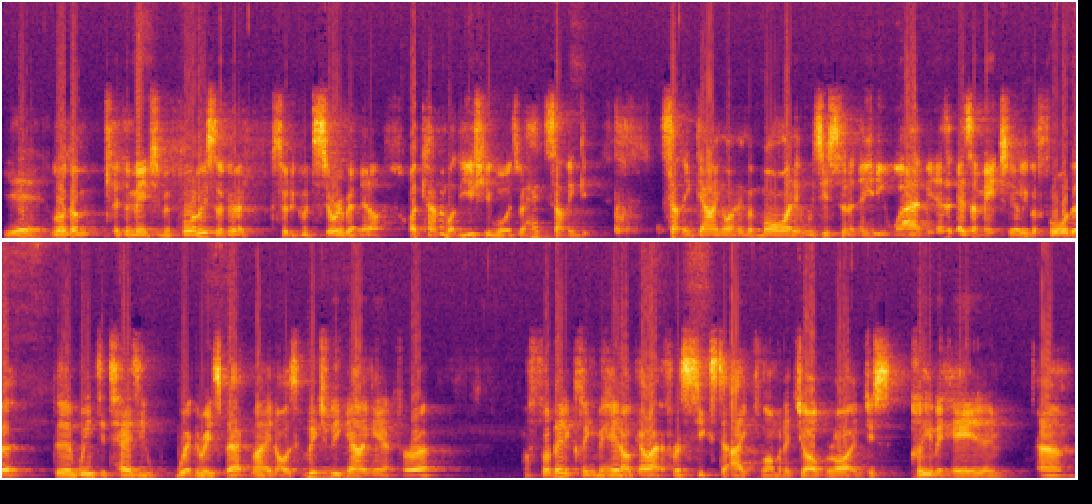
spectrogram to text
Yeah, like I'm, as I mentioned before, Lisa, I've got a sort of good story about that. I, I can't remember what the issue was, but I had something something going on in my mind. It was just sort of eating away at me. As, as I mentioned earlier before, the, the winter Tassie weather is back, mate. I was literally mm. going out for a I thought I need to clear my head. I'll go out for a six to eight kilometre jog, right, and just clear my head. And um,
